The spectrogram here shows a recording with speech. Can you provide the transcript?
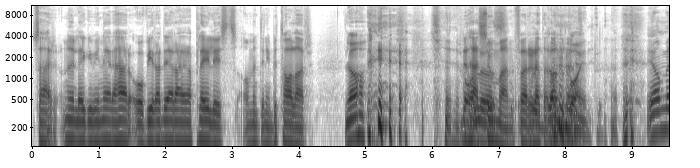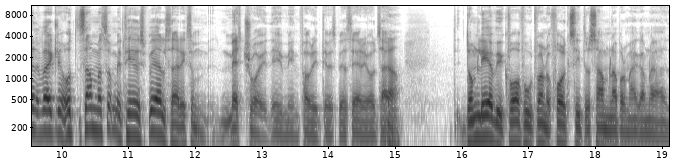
så här, nu lägger vi ner det här och vi raderar era playlists om inte ni betalar ja. den här summan före detta gun datum. point. Ja men verkligen, och samma som med tv-spel så här liksom, Metroid är ju min favorit tv-spelserie och så här, Ja. De lever ju kvar fortfarande och folk sitter och samlar på de här gamla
